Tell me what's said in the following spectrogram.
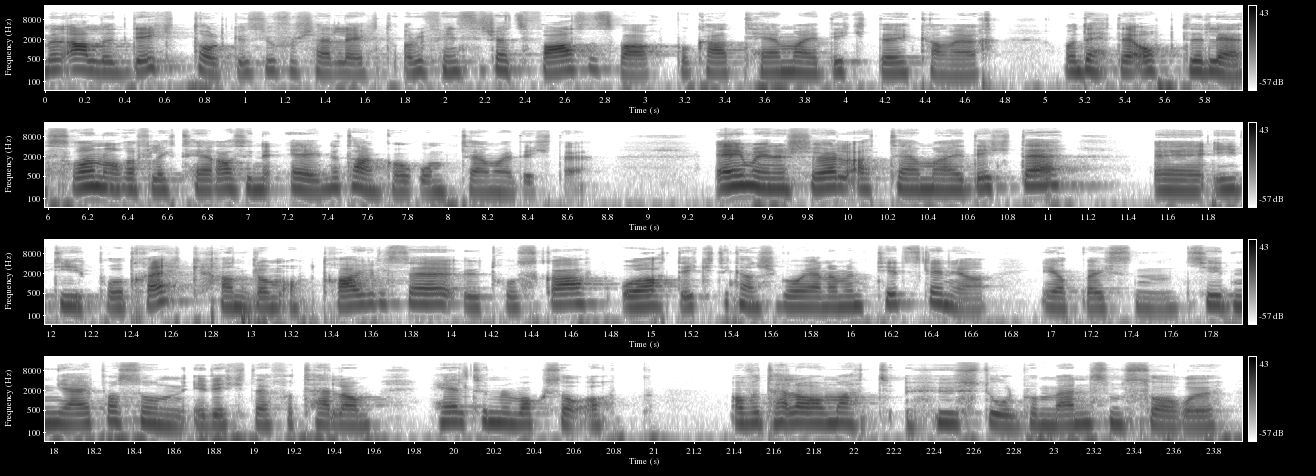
Men alle dikt tolkes jo forskjellig, og det fins ikke et fasesvar på hva temaet i diktet kan være, og dette er opp til leseren å reflektere sine egne tanker rundt temaet i diktet. Jeg mener sjøl at temaet i diktet eh, i dypere trekk handler om oppdragelse, utroskap, og at diktet kanskje går gjennom en tidslinje i oppveksten, siden jeg-personen i diktet forteller om helt til hun vokser opp, og forteller om at hun stoler på menn som sårer henne.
